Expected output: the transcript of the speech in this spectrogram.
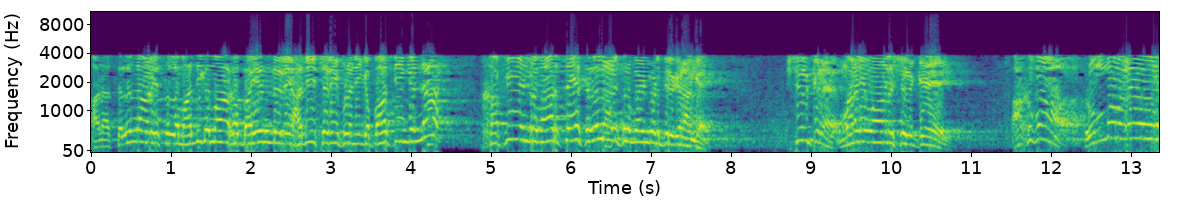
ஆனா ஸல்லல்லாஹு அலைஹி அதிகமாக பயந்தது ஹதீஸ் ஷரீஃப்ல நீங்க பாத்தீங்கன்னா ஹஃபி என்ற வார்த்தையை ஸல்லல்லாஹு அலைஹி வஸல்லம் பயன்படுத்தி இருக்கிறாங்க ஷிர்க்குல மறைவான சிற்கு. அஹ்வா ரொம்ப மறைவான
